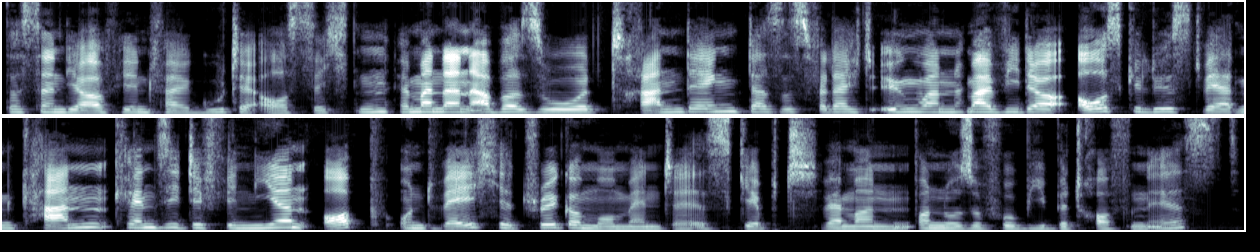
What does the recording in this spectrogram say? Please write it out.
Das sind ja auf jeden jeden Fall gute Aussichten. Wenn man dann aber so dran denkt, dass es vielleicht irgendwann mal wieder ausgelöst werden kann, können Sie definieren, ob und welche Triggermomente es gibt, wenn man von Nosophobie betroffen ist?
